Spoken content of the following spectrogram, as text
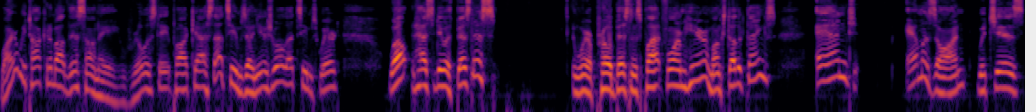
Why are we talking about this on a real estate podcast? That seems unusual. That seems weird. Well, it has to do with business. And we're a pro business platform here, amongst other things. And Amazon, which is,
